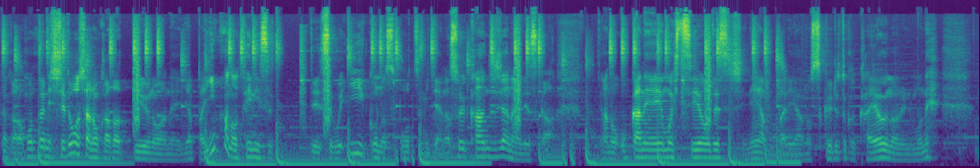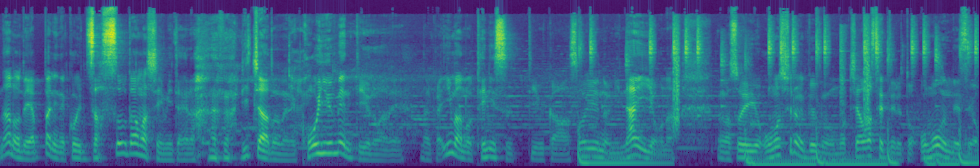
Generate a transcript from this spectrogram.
だから本当に指導者の方っていうのはね、やっぱ今のテニスってすごいいい子のスポーツみたいなそういう感じじゃないですか。あのお金も必要ですしね、やっぱりあのスクールとか通うのにもね。なのでやっぱりね、こういう雑草魂みたいな、リチャードのね、こういう面っていうのはね、なんか今のテニスっていうか、そういうのにないような、なんかそういう面白い部分を持ち合わせてると思うんですよ。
